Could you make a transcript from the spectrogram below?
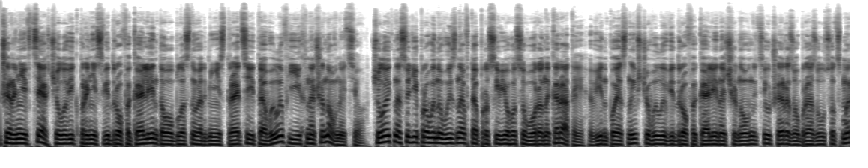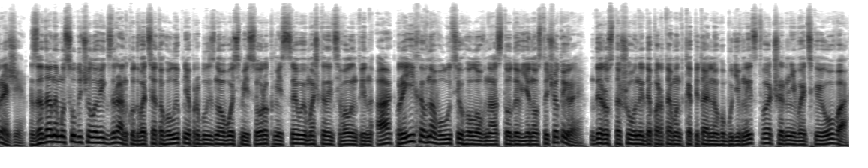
Чернівцях чоловік приніс відро фекалій до обласної адміністрації та вилив їх на чиновницю. Чоловік на суді провину визнав та просив його суворо не карати. Він пояснив, що вилив відро фекалій на чиновницю через образу у соцмережі. За даними суду, чоловік зранку, 20 липня, приблизно о 8.40, місцевий мешканець Валентин А приїхав на вулицю Головна 194, де розташований департамент капітального будівництва Чернівецької ОВА.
